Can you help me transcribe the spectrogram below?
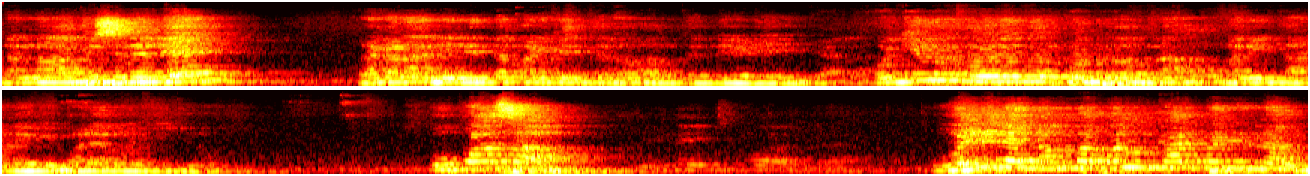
ನನ್ನ ಆಫೀಸಿನಲ್ಲಿ, ರಗಣ, ನಿನ್ನಿಂದ ಮಡಿಕೆತ್ತಿರು ಅಂತಂದು ಹೇಳಿ ವಕೀಲರು ನೋಡಿದ್ರು ಕೊಟ್ಟಿರೋದನ್ನ ಮನೆಗೆ ತಗೊಂಡೋಗಿ ಬಳೆ ಮಾಡ್ತಿದ್ವಿ ಉಪವಾಸ. ಒಳ್ಳೆ ನಂಬರ್ ಒನ್ ಕಾರ್ಪೆಂಟರ್ ನಾನು.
